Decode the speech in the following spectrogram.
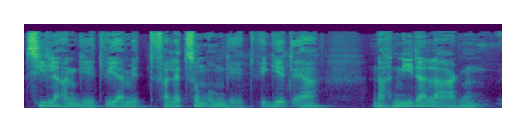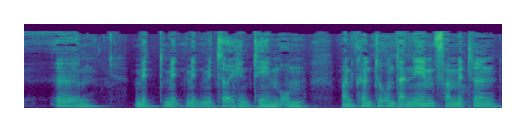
Ziele angeht, wie er mit Verletzungen umgeht, wie geht er nach Niederlagen äh, mit, mit, mit, mit solchen Themen um. Man könnte Unternehmen vermitteln,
